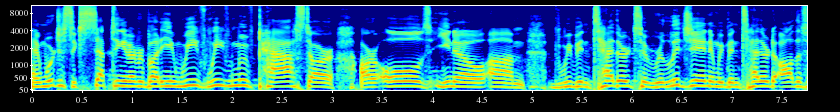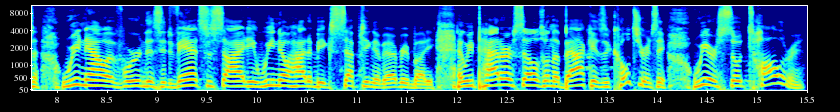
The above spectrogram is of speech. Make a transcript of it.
and we're just accepting of everybody and we've we've moved past our our old you know um, we've been tethered to religion and we've been tethered to all this we now have we're in this advanced society and we know how to be accepting of everybody. And we pat ourselves on the back as a culture and say we are so tolerant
